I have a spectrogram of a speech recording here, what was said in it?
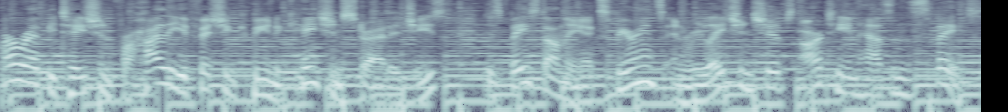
Our reputation for highly efficient communication strategies is based on the experience and relationships our team has in the space.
